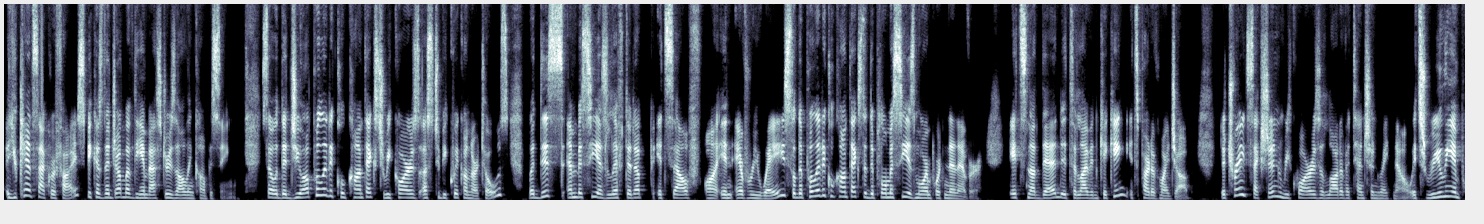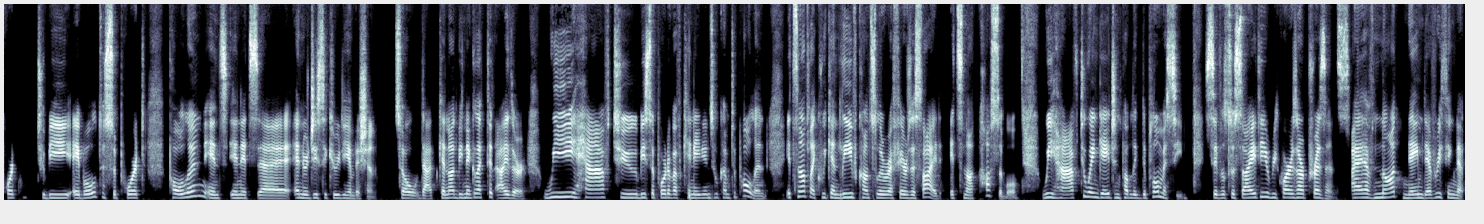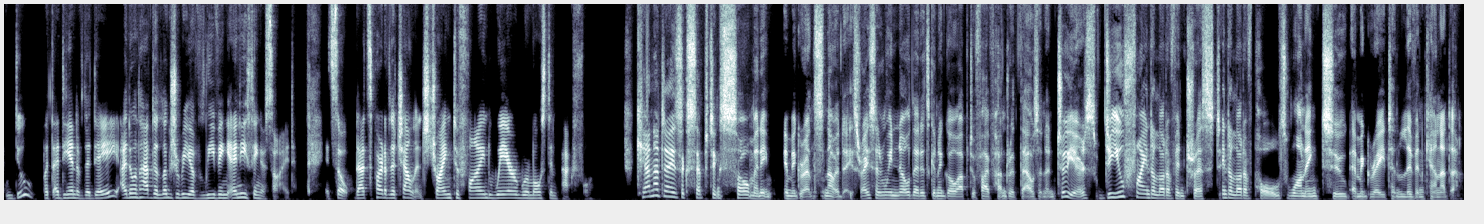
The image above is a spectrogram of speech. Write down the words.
You can't sacrifice because the job of the ambassador is all encompassing. So the geopolitical context requires us to be quick on our toes, but this embassy has lifted up itself uh, in every way. So the political context, the diplomacy is more important than ever. It's not dead, it's alive and kicking. It's part of my job. The trade section requires a lot of attention right now. It's really important to be able to support Poland in, in its uh, energy security ambition. So that cannot be neglected either. We have to be supportive of Canadians who come to Poland. It's not like we can leave consular affairs aside. It's not possible. We have to engage in public diplomacy. Civil society requires our presence. I have not named everything that we do, but at the end of the day, I don't have the luxury of leaving anything aside. so that's part of the challenge, trying to find where we're most impactful. Canada is accepting so many immigrants nowadays, right? And we know that it's going to go up to 500,000 in two years. Do you find a lot of interest in a lot of Poles wanting to emigrate and live in Canada?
